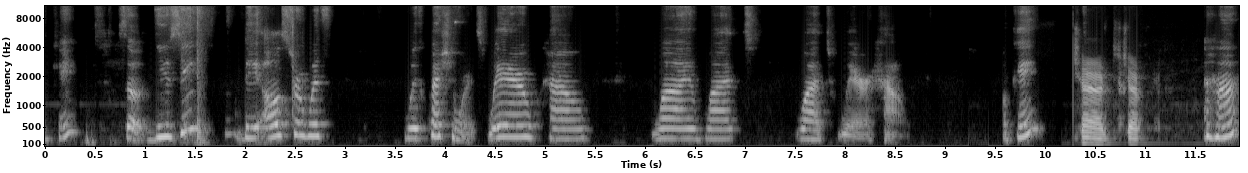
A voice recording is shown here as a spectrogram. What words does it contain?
Okay, so do you see? They all start with with question words. Where, how, why, what, what, where, how. Okay? Teacher, teacher. Uh-huh.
